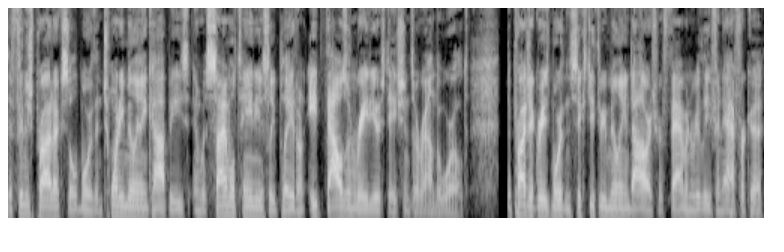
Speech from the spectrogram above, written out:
The finished product sold more than 20 million copies and was simultaneously played on 8,000 radio stations around the world. The project raised more than $63 million for famine relief in Africa,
